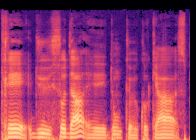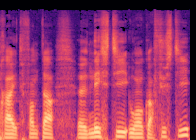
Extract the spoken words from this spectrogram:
créer du soda et donc euh, Coca, Sprite, Fanta, euh, Nesty ou encore Fusti.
